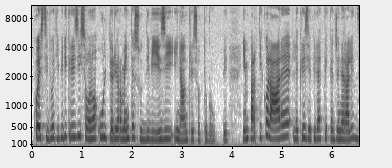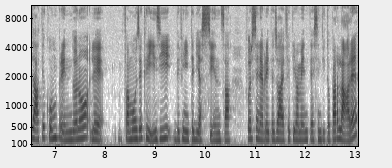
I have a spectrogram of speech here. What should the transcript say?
questi due tipi di crisi sono ulteriormente suddivisi in altri sottogruppi. In particolare le crisi epilettiche generalizzate comprendono le famose crisi definite di assenza. Forse ne avrete già effettivamente sentito parlare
